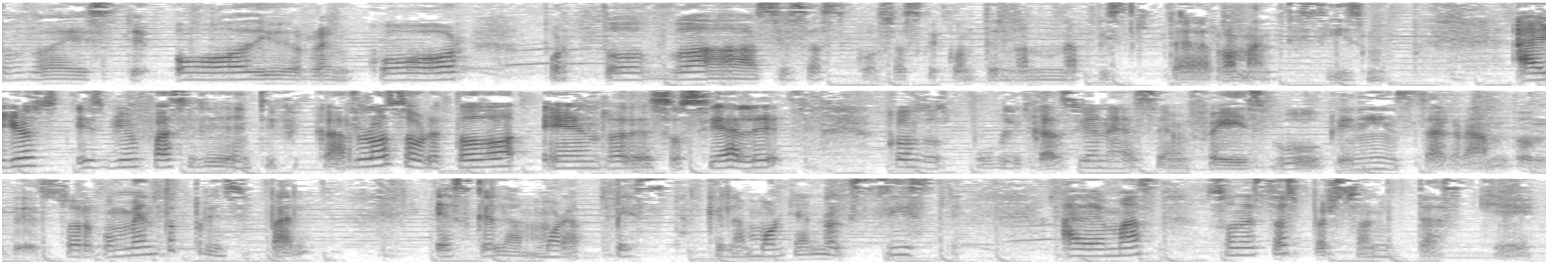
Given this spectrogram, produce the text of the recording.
todo este odio y rencor por todas esas cosas que contengan una pizquita de romanticismo. A ellos es bien fácil identificarlos, sobre todo en redes sociales, con sus publicaciones en Facebook, en Instagram, donde su argumento principal es que el amor apesta, que el amor ya no existe. Además, son estas personitas que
